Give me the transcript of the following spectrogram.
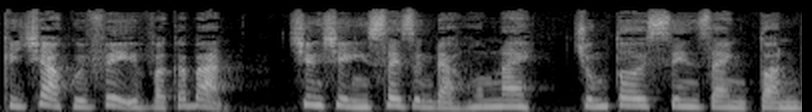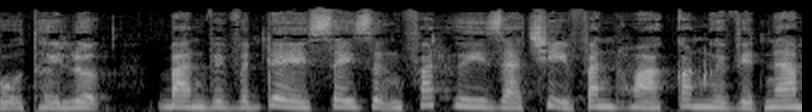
Kính chào quý vị và các bạn. Chương trình xây dựng Đảng hôm nay, chúng tôi xin dành toàn bộ thời lượng bàn về vấn đề xây dựng phát huy giá trị văn hóa con người Việt Nam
